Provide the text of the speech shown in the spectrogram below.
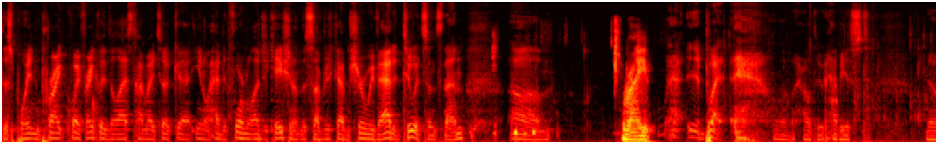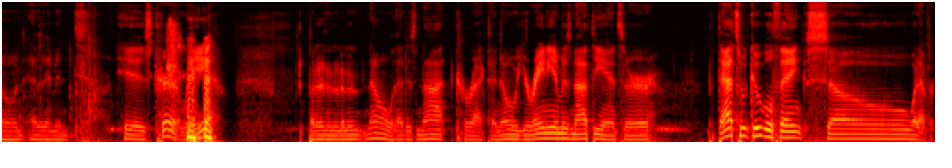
this point. And pri- quite frankly the last time i took uh, you know had a formal education on the subject i'm sure we've added to it since then. Um Right. but well, how the heaviest known element is currently but no that is not correct. I know uranium is not the answer but that's what google thinks so whatever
